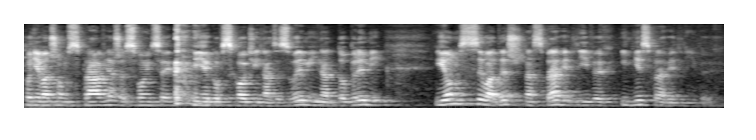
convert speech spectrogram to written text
ponieważ On sprawia, że słońce Jego wschodzi nad złymi i nad dobrymi i On zsyła deszcz na sprawiedliwych i niesprawiedliwych.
